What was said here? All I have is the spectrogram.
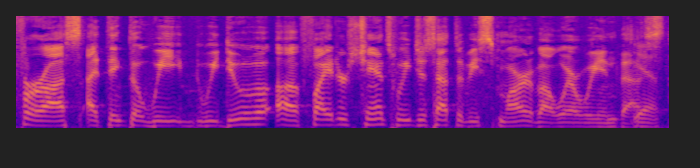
for us, I think that we we do have a fighter's chance. We just have to be smart about where we invest.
